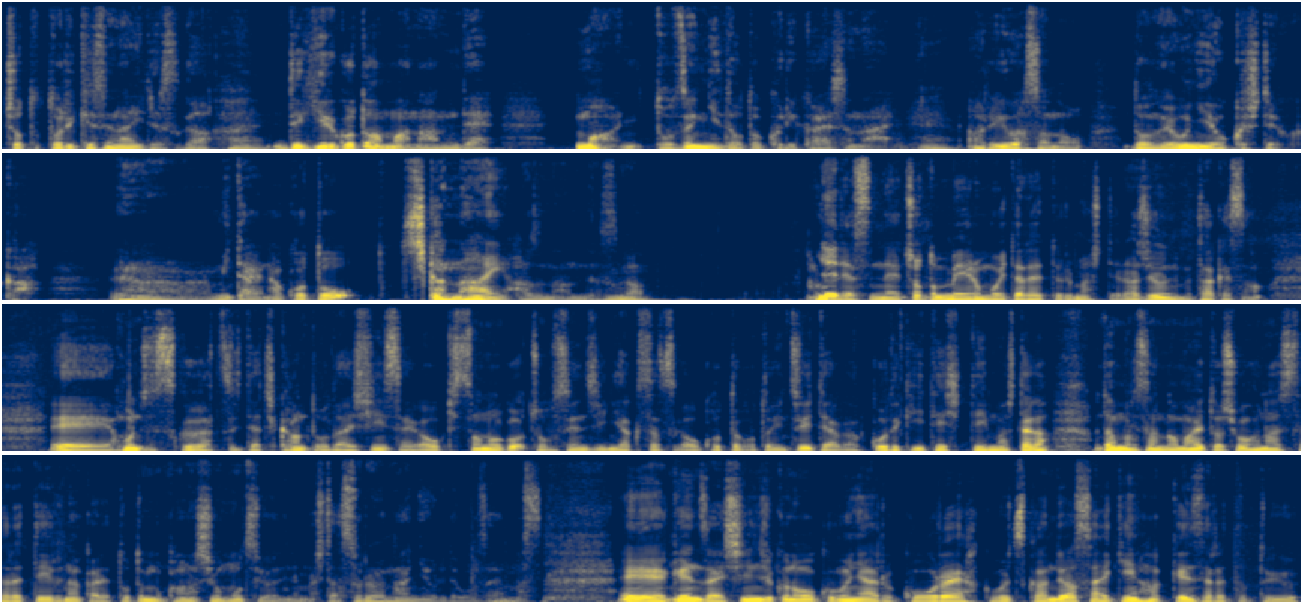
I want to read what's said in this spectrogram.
ちょっと取り消せないですが、はい。できることは学んで、まあ、当然二度と繰り返さない、ええ。あるいはそのどのように良くしていくか、うん、みたいなことしかないはずなんですが。でですね、ちょっとメールもいただいておりまして、ラジオネームたけさん、えー本日9月1日、関東大震災が起き、その後、朝鮮人虐殺が起こったことについては学校で聞いて知っていましたが、歌丸さんが毎年お話しされている中で、とても関心を持つようになりました。それは何よりでございます。えー現在、新宿の大久保にある高麗博物館では、最近発見されたという、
